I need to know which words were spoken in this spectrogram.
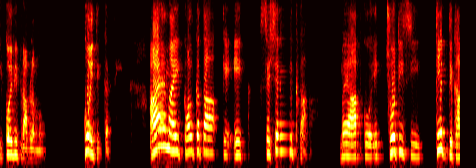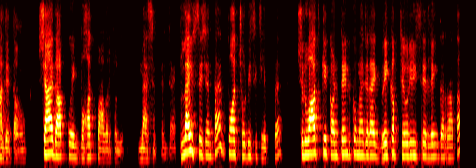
कि कोई भी प्रॉब्लम हो, कोई दिक्कत नहीं। आई एम आई कोलकाता के एक सेशन का मैं आपको एक छोटी सी क्लिप दिखा देता हूँ। शायद आपको एक बहुत पावरफुल मैसेज मिल जाए। लाइव सेशन था बहुत छोटी सी क्लिप है। शुरुआत के कंटेंट को मैं जरा एक ब्रेकअप थ्योरी से लिंक कर रहा था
